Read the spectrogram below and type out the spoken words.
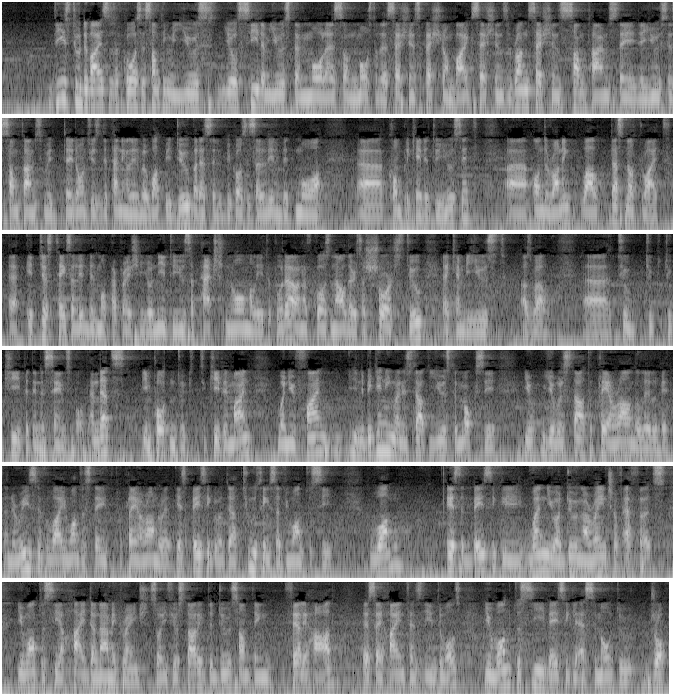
these two devices, of course, is something we use. You'll see them use them more or less on most of their sessions, especially on bike sessions. Run sessions, sometimes they, they use it, sometimes we, they don't use it, depending a little bit what we do, but that's because it's a little bit more uh, complicated to use it uh, on the running. Well, that's not right. Uh, it just takes a little bit more preparation. You'll need to use a patch normally to put on. Of course, now there's a shorts too that can be used as well uh, to, to, to keep it in the same spot. And that's important to, to keep in mind. When you find, in the beginning, when you start to use the Moxy, you, you will start to play around a little bit. And the reason for why you want to stay to play around with it is basically there are two things that you want to see. One is that basically when you are doing a range of efforts, you want to see a high dynamic range. So if you're starting to do something fairly hard, let's say high intensity intervals, you want to see basically SMO2 drop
